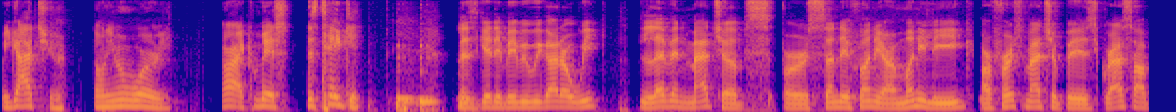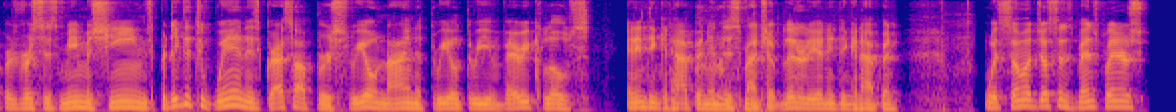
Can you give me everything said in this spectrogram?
we got you. Don't even worry. All right, commish, let's take it. Let's get it, baby. We got our week 11 matchups for Sunday Funny, our money league. Our first matchup is Grasshoppers versus Mean Machines. Predicted to win is Grasshoppers 309 to 303. Very close. Anything can happen in this matchup. Literally anything can happen. With some of Justin's bench players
